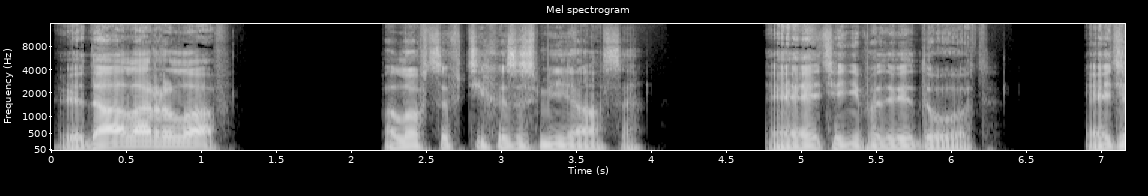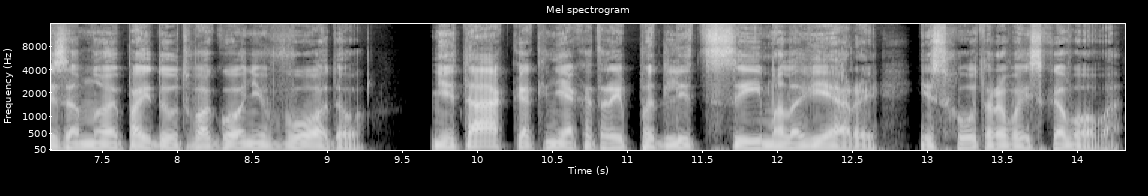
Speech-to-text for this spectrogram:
«Видал, Орлов?» Половцев тихо засмеялся. «Эти не подведут. Эти за мной пойдут в огонь и в воду. Не так, как некоторые подлецы и маловеры из хутора войскового.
